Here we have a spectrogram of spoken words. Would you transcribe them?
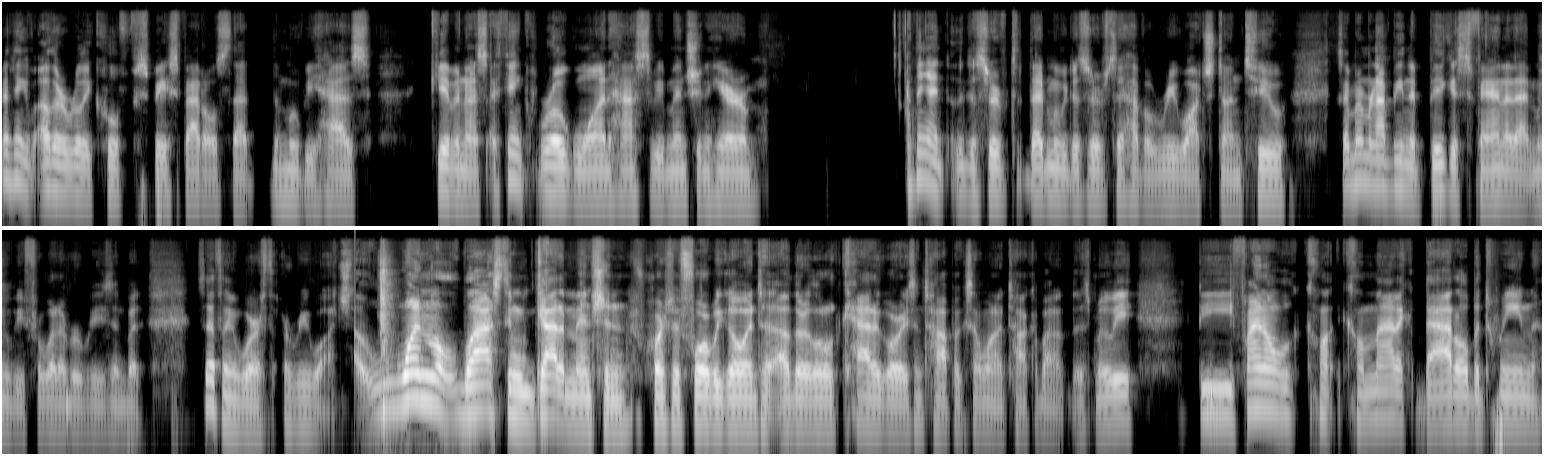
I think of other really cool space battles that the movie has given us. I think Rogue One has to be mentioned here. I think I deserved that movie deserves to have a rewatch done too. Because I remember not being the biggest fan of that movie for whatever reason, but it's definitely worth a rewatch. Uh, one last thing we got to mention, of course, before we go into other little categories and topics I want to talk about this movie, the final cl- climatic battle between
